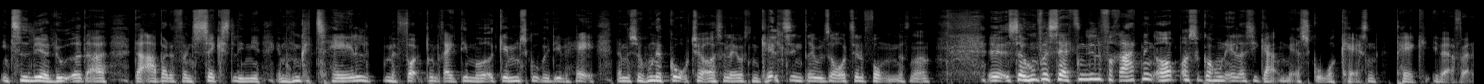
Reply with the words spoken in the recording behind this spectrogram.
en tidligere luder, der, der arbejder for en sexlinje, jamen hun kan tale med folk på en rigtig måde og gennemskue, hvad de vil have. Jamen, så hun er god til også at lave sådan en gældsinddrivelse over telefonen og sådan noget. Øh, så hun får sat sådan en lille forretning op, og så går hun ellers i gang med at score kassen, Pæk i hvert fald.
